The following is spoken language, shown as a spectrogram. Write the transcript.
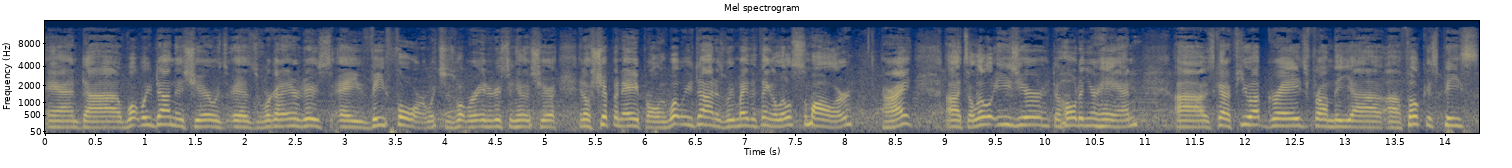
and uh, what we've done this year is, is we're going to introduce a V4, which is what we're introducing here this year. It'll ship in April, and what we've done is we made the thing a little smaller. All right, uh, it's a little easier to hold in your hand. Uh, it's got a few upgrades from the uh, focus piece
